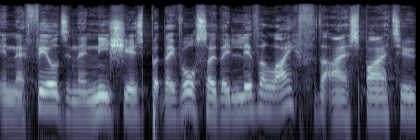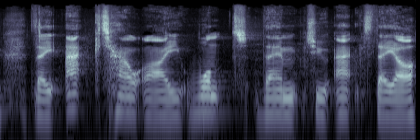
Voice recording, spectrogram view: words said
in their fields in their niches but they've also they live a life that I aspire to. They act how I want them to act. They are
